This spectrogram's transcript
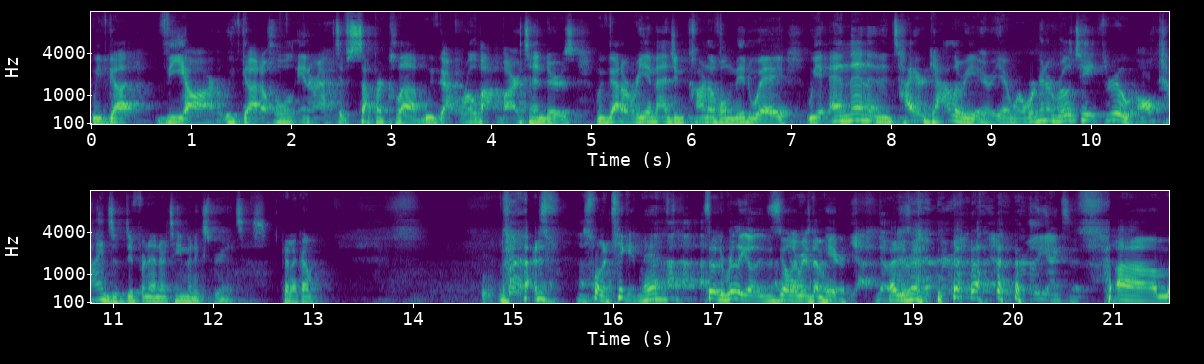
we've got VR, we've got a whole interactive supper club, we've got robot bartenders, we've got a reimagined carnival midway, we, and then an entire gallery area where we're going to rotate through all kinds of different entertainment experiences. Can I come? I just, just want a ticket, man. So really, it's the only reason I'm here. Yeah, no, I just- early exit. um,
